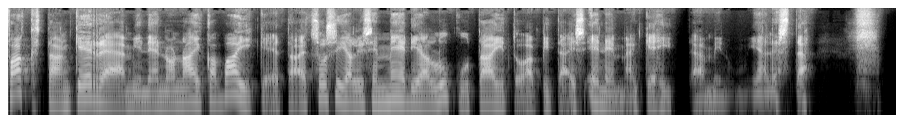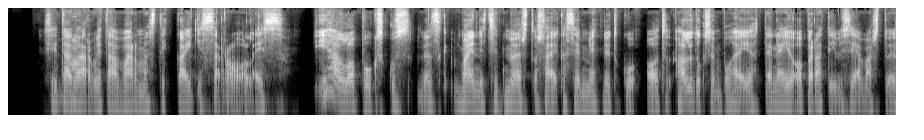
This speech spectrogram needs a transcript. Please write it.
faktan kerääminen on aika vaikeaa, että sosiaalisen median lukutaitoa pitäisi enemmän kehittää minun mielestä. Sitä no. tarvitaan varmasti kaikissa rooleissa ihan lopuksi, kun mainitsit myös tuossa aikaisemmin, että nyt kun olet hallituksen puheenjohtajana ei ole operatiivisia vastuja,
